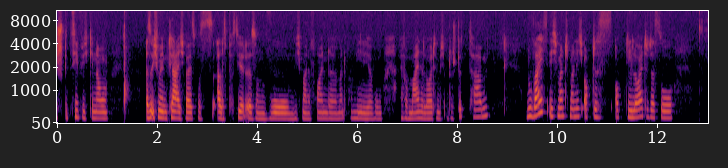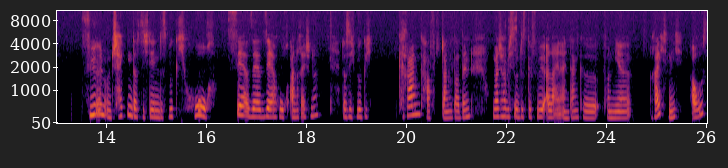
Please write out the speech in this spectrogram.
spezifisch genau, also ich meine, klar, ich weiß, was alles passiert ist und wo mich meine Freunde, meine Familie, wo einfach meine Leute mich unterstützt haben. Nur weiß ich manchmal nicht, ob das, ob die Leute das so fühlen und checken, dass ich denen das wirklich hoch, sehr, sehr, sehr hoch anrechne, dass ich wirklich krankhaft dankbar bin. Und manchmal habe ich so das Gefühl, allein ein Danke von mir reicht nicht aus.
